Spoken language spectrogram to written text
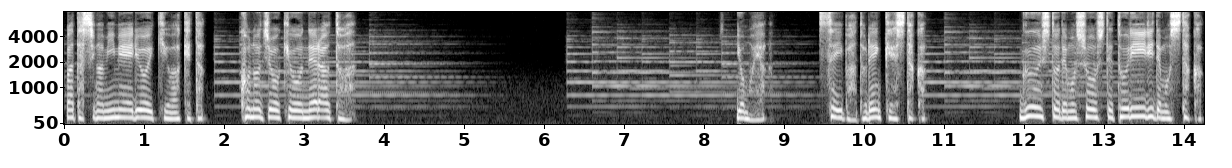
私が未明領域を開けた。この状況を狙うとは。よもやセイバーと連携したか。軍師とでも称して取り入りでもしたか。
